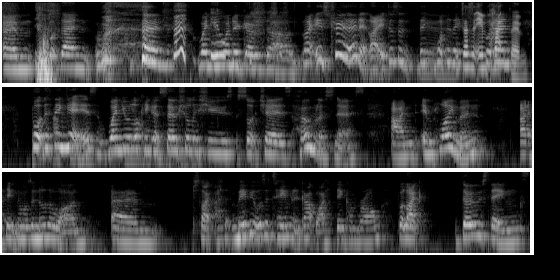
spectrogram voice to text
Um, but then when, when you want to go down, like it's true, isn't it? Like it doesn't. They, What do they? It doesn't but impact then- them. But the thing is, when you're looking at social issues such as homelessness and employment, and I think there was another one, um, just like maybe it was attainment gap, but I think I'm wrong. But like those things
